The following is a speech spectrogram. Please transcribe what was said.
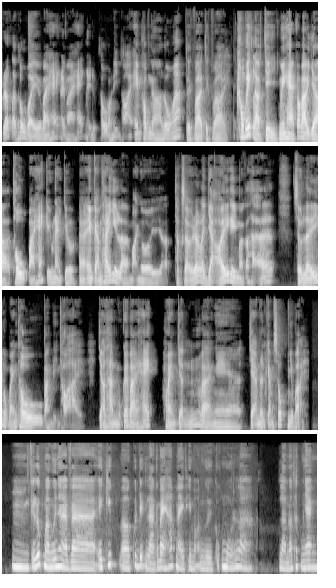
rất là thú vị về bài hát này bài hát này được thu bằng điện thoại. Em không ngờ luôn á. Tuyệt vời tuyệt vời. Không biết là chị nguyên hà có bao giờ thu một bài hát kiểu này chưa? À, em cảm thấy như là mọi người à, thật sự rất là giỏi khi mà có thể xử lý một bản thu bằng điện thoại trở thành một cái bài hát hoàn chỉnh và nghe chạm đến cảm xúc như vậy. Ừ, cái lúc mà Nguyễn Hà và ekip uh, quyết định làm cái bài hát này thì mọi người cũng muốn là làm nó thật nhanh.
